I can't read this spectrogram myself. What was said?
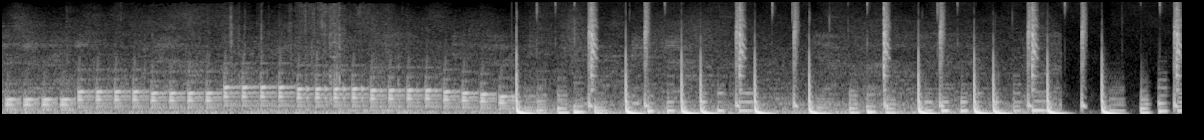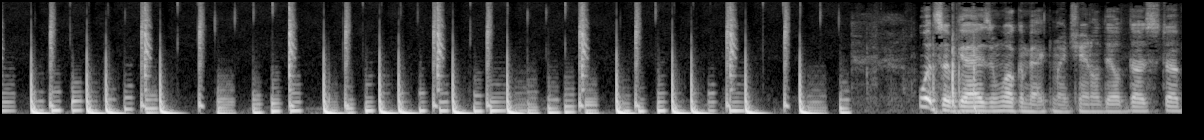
What's up guys and welcome back to my channel Dale Does Stuff.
